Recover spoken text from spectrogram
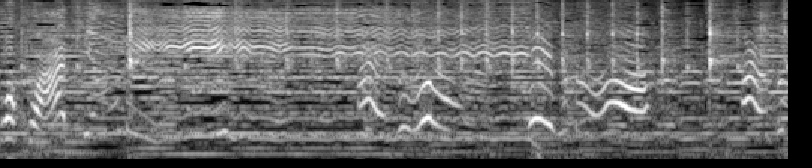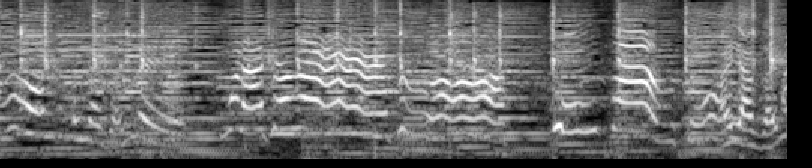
我花厅里。二哥，去不得，二哥，哎呀，恩妹，我拉着二哥不放松。哎呀，恩妹，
